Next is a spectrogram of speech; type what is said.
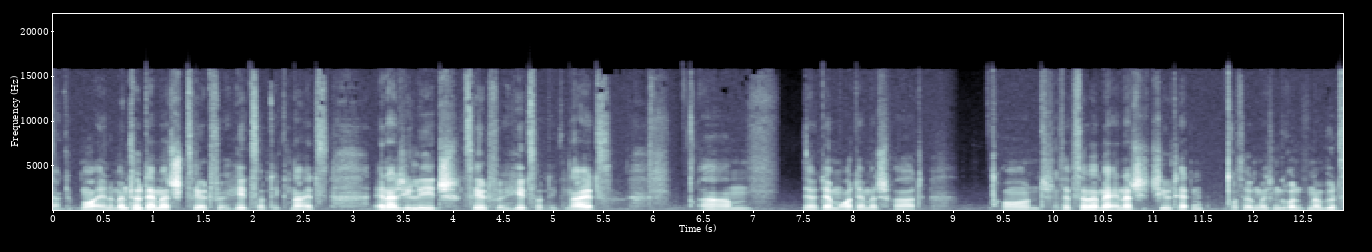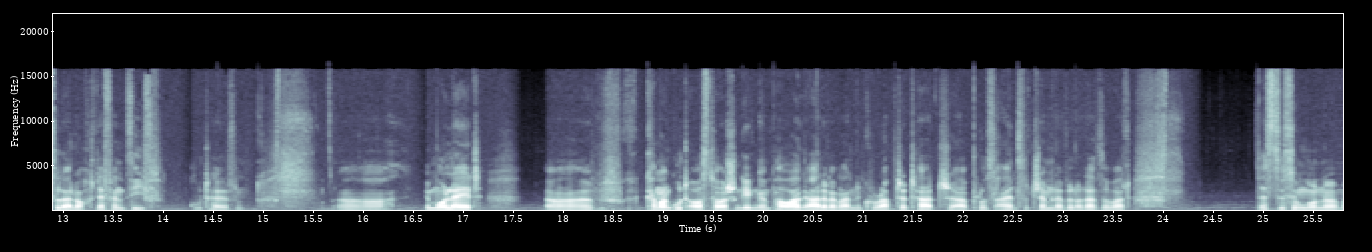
ja, gibt More Elemental Damage, zählt für Hits und Ignites. Energy Leech zählt für Hits und Ignites. Ähm, der, der More Damage Part. Und selbst wenn wir mehr Energy Shield hätten, aus irgendwelchen Gründen, dann würde es sogar noch defensiv gut helfen. Äh, Immolate äh, kann man gut austauschen gegen Empower, gerade wenn man Corrupted hat, äh, plus 1 zu Gem Level oder sowas. Das ist im Grunde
